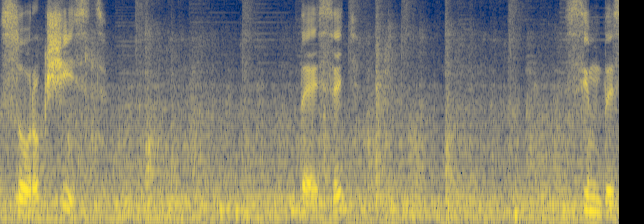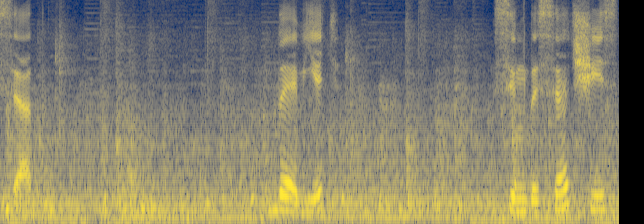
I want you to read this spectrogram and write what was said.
Сорок шість. Десять. Сімдесят. Дев'ять. Сімдесят шість.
